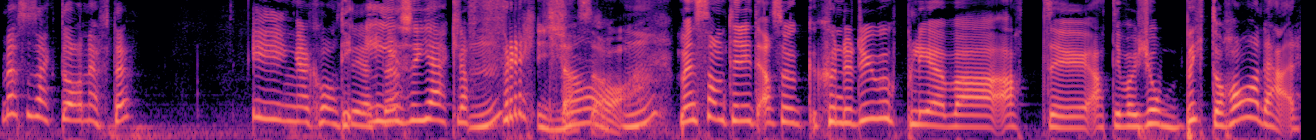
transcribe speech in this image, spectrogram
Men som sagt dagen efter, inga Det konstigheter. är så jäkla fräckt Ja. alltså. Men samtidigt, alltså, kunde du uppleva att, eh, att det var jobbigt att ha det här?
